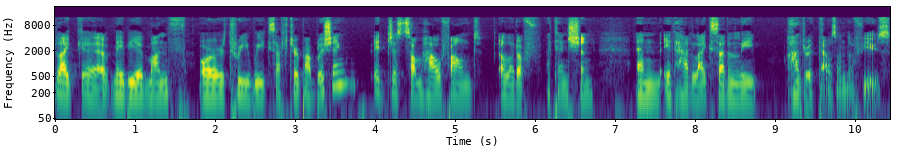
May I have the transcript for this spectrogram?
like uh, maybe a month or three weeks after publishing, it just somehow found a lot of attention, and it had like suddenly hundred thousand of views.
